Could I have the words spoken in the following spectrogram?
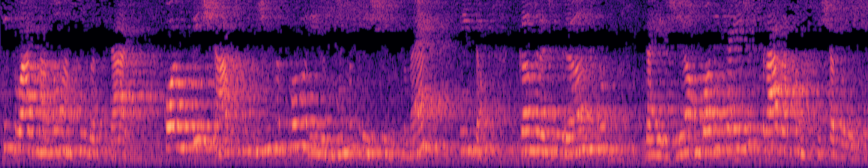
situados na zona sul da cidade, foram pichados com tintas coloridas. Muito triste isso, né? Então, câmera de trânsito da região podem ter registrado a ação dos pichadores,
